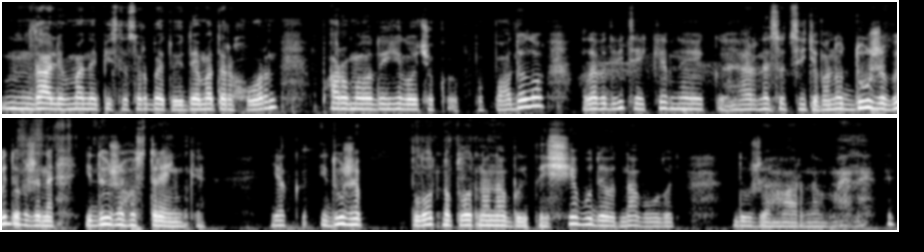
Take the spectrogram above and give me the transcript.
Далі в мене після сорбету йде матерхорн. Пару молодих гілочок попадало, але ви дивіться, яке в неї гарне соцвіття. Воно дуже видовжене і дуже гостреньке. Як... І дуже плотно-плотно набите. Ще буде одна володь. Дуже гарна в мене.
